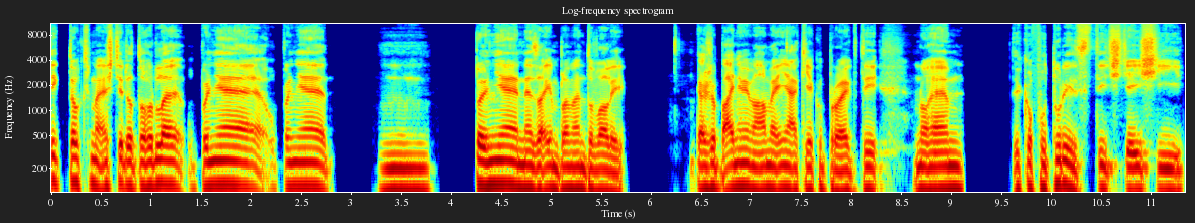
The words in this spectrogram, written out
TikTok jsme ještě do tohohle úplně, úplně hm, plně nezaimplementovali. Každopádně my máme i nějaké jako projekty mnohem jako futurističtější,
